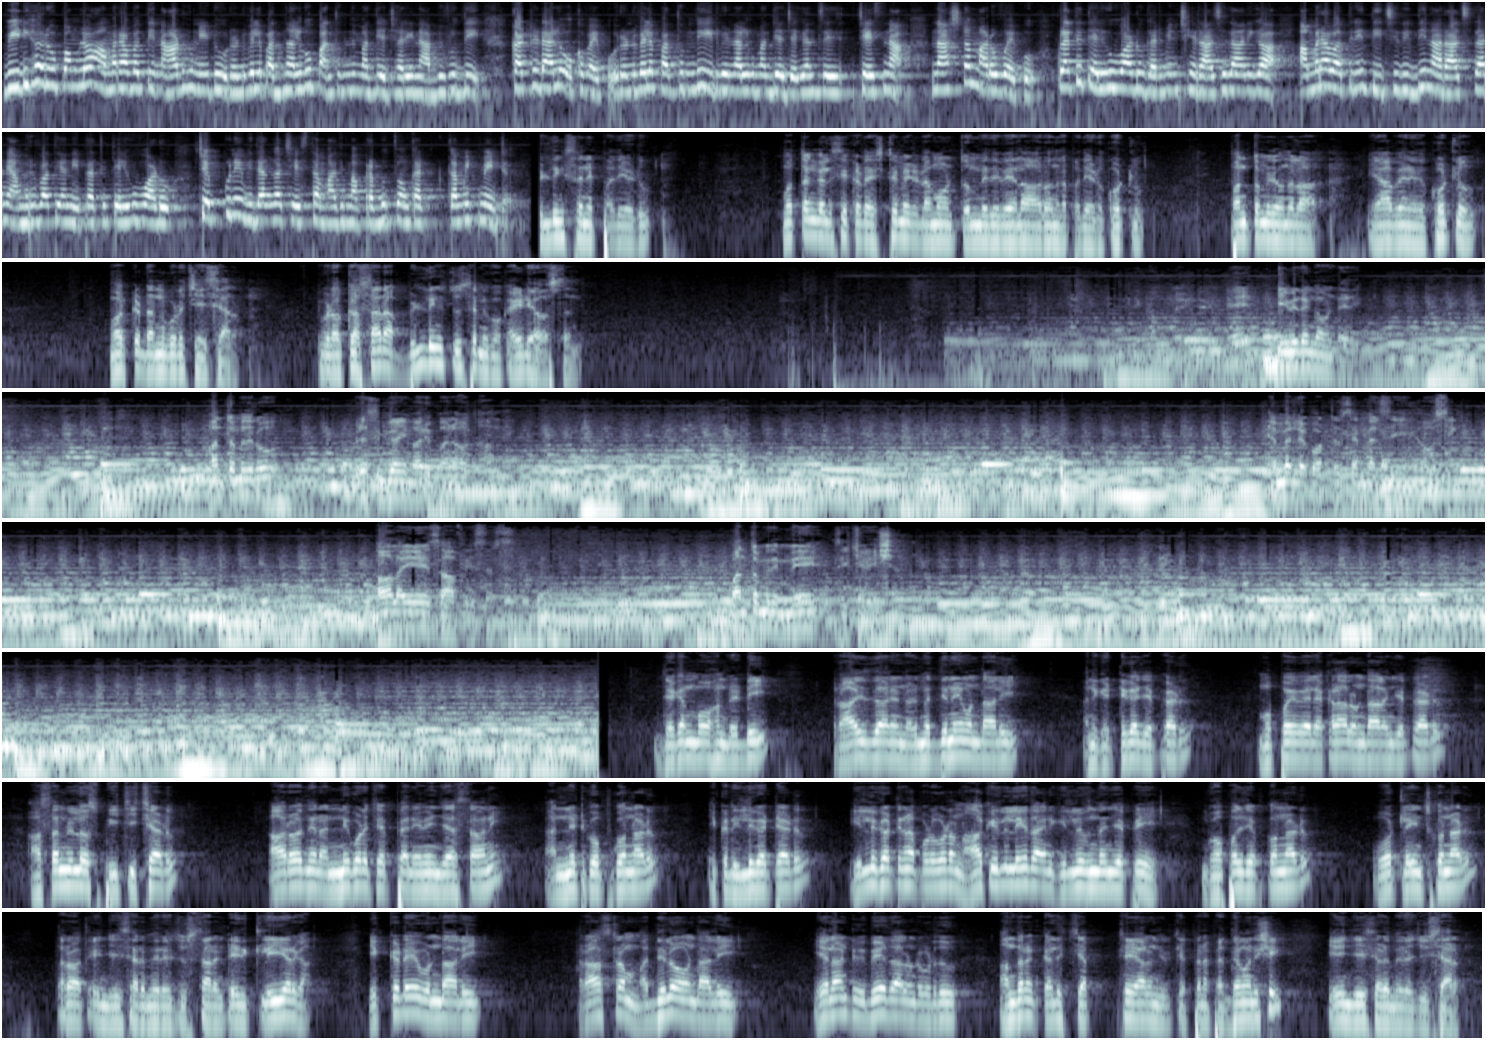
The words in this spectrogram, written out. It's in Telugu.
వీడియో రూపంలో అమరావతి నాడు నేడు రెండు వేల పద్నాలుగు పంతొమ్మిది మధ్య జరిగిన అభివృద్ధి కట్టడాలు ఒకవైపు రెండు వేల పంతొమ్మిది ఇరవై నాలుగు మధ్య జగన్ చే- చేసిన నష్టం మరోవైపు. ప్రతి తెలుగువాడు గర్వించే రాజధానిగా అమరావతిని తీర్చిదిద్ది నా రాజధాని అమరావతి అని ప్రతి తెలుగువాడు చెప్పుకునే విధంగా చేస్తాం. అది మా ప్రభుత్వం కట్- కమిట్మెంట్. బిల్డింగ్స్ అనే పదిహేడు మొత్తం కలిసి ఇక్కడ ఎస్టిమేటెడ్ అమౌంట్ తొమ్మిది వేల ఆరు వందల పదిహేడు కోట్లు పంతొమ్మిది వందల యాభై ఎనిమిది కోట్లు వర్క్ డన్ కూడా చేశారు. ఇప్పుడు ఒక్కసారి ఆ బిల్డింగ్ చూస్తే మీకు ఒక ఐడియా వస్తుంది. ఈ విధంగా ఉండేది. పంతొమ్మిదిలో బ్రెస్గా మరి పని అవుతా ఉంది MLA quarters MLC housing. All IAS officers పంతొమ్మిది మే సిచ్యువేషన్ జగన్మోహన్ రెడ్డి రాజధాని నడిమధ్యనే ఉండాలి అని గట్టిగా చెప్పాడు. ముప్పై వేల ఎకరాలు ఉండాలని చెప్పాడు. అసెంబ్లీలో స్పీచ్ ఇచ్చాడు. ఆ రోజు నేను అన్ని కూడా చెప్పాను ఏమేం చేస్తామని అన్నిటికీ ఒప్పుకున్నాడు. ఇక్కడ ఇల్లు కట్టాడు. ఇల్లు కట్టినప్పుడు కూడా నాకు ఇల్లు లేదు ఆయనకి ఇల్లు ఉందని చెప్పి గొప్పలు చెప్పుకున్నాడు ఓట్లు వేయించుకున్నాడు. తర్వాత ఏం చేశారు మీరే చూస్తారంటే ఇది క్లియర్గా ఇక్కడే ఉండాలి రాష్ట్రం మధ్యలో ఉండాలి ఎలాంటి విభేదాలు ఉండకూడదు అందరం కలిసి చెప్- చేయాలని చెప్పిన పెద్ద మనిషి ఏం చేశాడో మీరు చూశారు.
